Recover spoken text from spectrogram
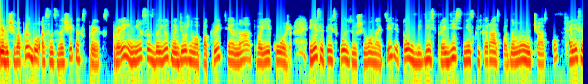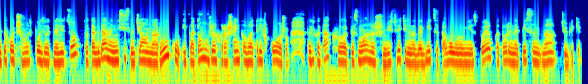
Следующий вопрос был о солнцезащитных спреях. Спреи не создают надежного покрытия на твоей коже. И если ты используешь его на теле, то убедись, пройдись несколько раз по одному участку. А если ты хочешь его использовать на лицо, то тогда нанеси сначала на руку и потом уже хорошенько вотри в кожу. Только так э, ты сможешь действительно добиться того уровня SPF, который написан на тюбике.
